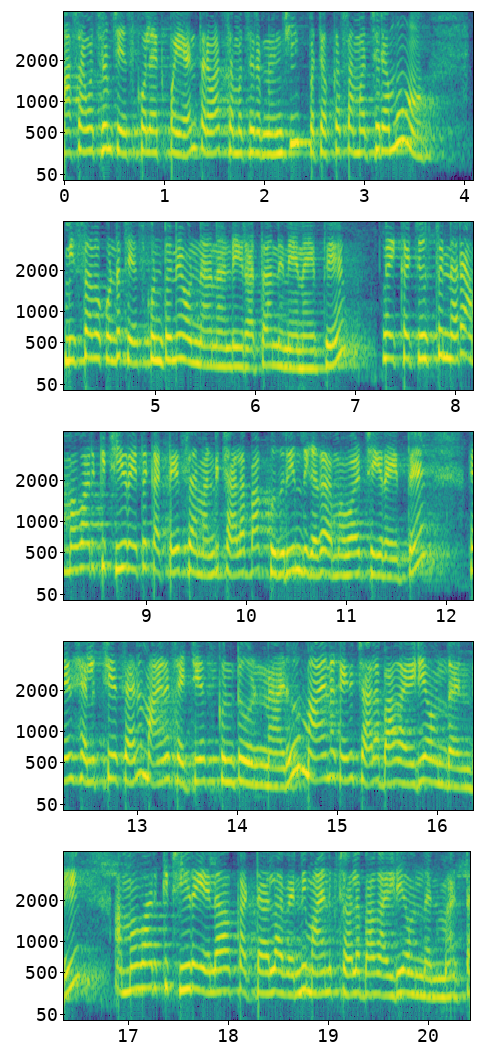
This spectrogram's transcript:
ఆ సంవత్సరం చేసుకోలేకపోయాను. తర్వాత సంవత్సరం నుంచి ప్రతి ఒక్క సంవత్సరము మిస్ అవ్వకుండా చేసుకుంటూనే ఉన్నానండి ఈ వ్రతాన్ని నేనైతే. ఇక్కడ చూస్తున్నారు అమ్మవారికి చీర అయితే కట్టేశామండి. చాలా బాగా కుదిరింది కదా అమ్మవారి చీర అయితే. నేను హెల్ప్ చేశాను మా ఆయన సెట్ చేసుకుంటూ ఉన్నాడు. మా ఆయనకైతే చాలా బాగా ఐడియా ఉందండి. అమ్మవారికి చీర ఎలా కట్టాలో అవన్నీ మా ఆయనకు చాలా బాగా ఐడియా ఉందన్నమాట.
